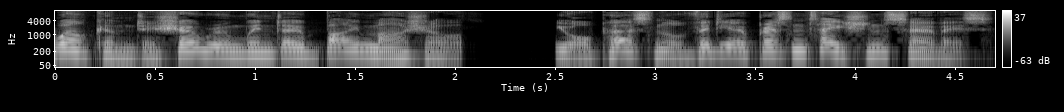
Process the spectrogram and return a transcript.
Welcome to Showroom Window by Marshall, your personal video presentation service.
